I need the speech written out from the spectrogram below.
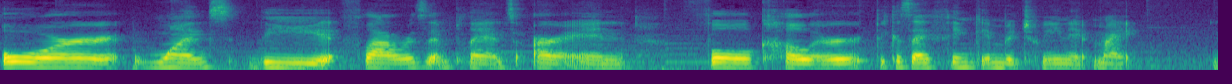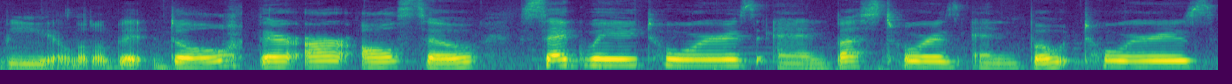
or once the flowers and plants are in full color because I think in between it might be a little bit dull. There are also Segway tours and bus tours and boat tours.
